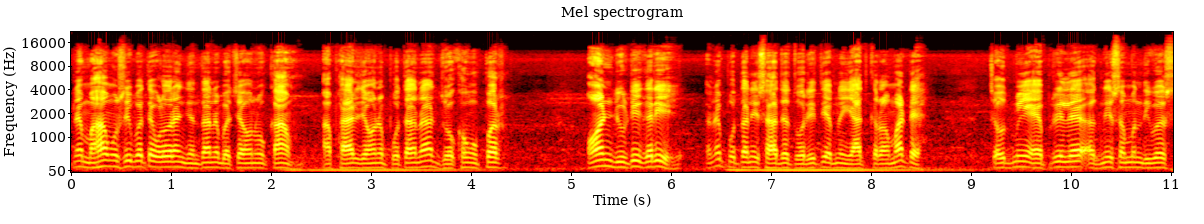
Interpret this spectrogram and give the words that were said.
અને મહા મુસીબતે વડોદરાની જનતાને બચાવવાનું કામ, આ ફાયર જવાનો પોતાના જોખમ ઉપર ઓન ડ્યુટી કરી અને પોતાની શહાદત વરીથી એમને યાદ કરવા માટે ચૌદમી એપ્રિલે અગ્નિશમન દિવસ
